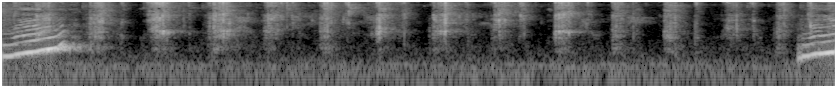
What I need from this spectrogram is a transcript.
ื Mm.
